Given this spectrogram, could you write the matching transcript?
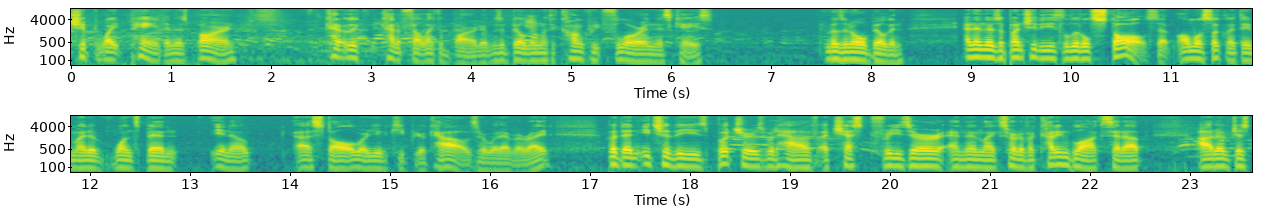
chipped white paint in this barn. Kind of, it kind of felt like a barn. It was a building with a concrete floor in this case. It was an old building. And then there's a bunch of these little stalls that almost look like they might have once been, you know, a stall where you'd keep your cows or whatever, right? But then each of these butchers would have a chest freezer and then like sort of a cutting block set up out of just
